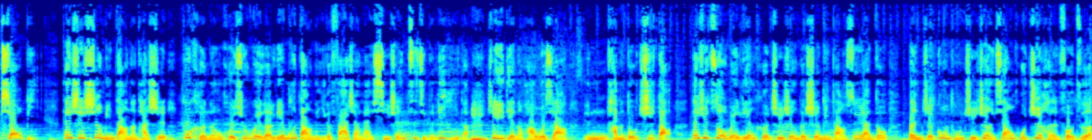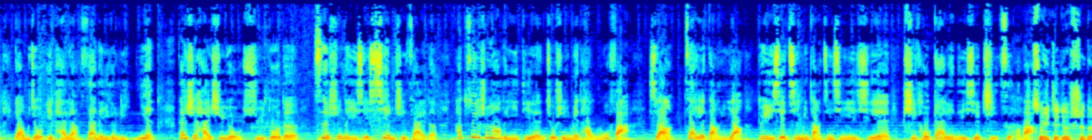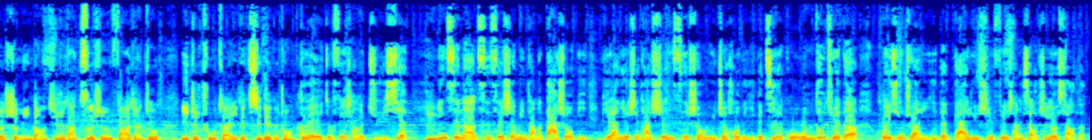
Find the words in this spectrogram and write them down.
飘比。但是社民党呢，它是不可能会去为了联盟党的一个发展来牺牲自己的利益的。嗯，这一点的话，我想，嗯，他们都知道。但是作为联合执政的社民党，虽然都本着共同执政、相互制衡，否则要不就一拍两散的一个理念，但是还是有许多的自身的一些限制在的。它最重要的一点，就是因为它无法像在野党一样对一些基民党进行一些劈头盖脸的一些指责吧。所以这就使得社民党其实它自身发展就一直处在一个激烈。的状态对，就非常的局限。因此呢，此次社民党的大手笔，必然也是他深思熟虑之后的一个结果。我们都觉得回心转意的概率是非常小之又小的。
